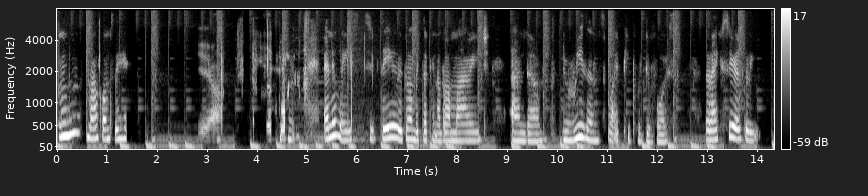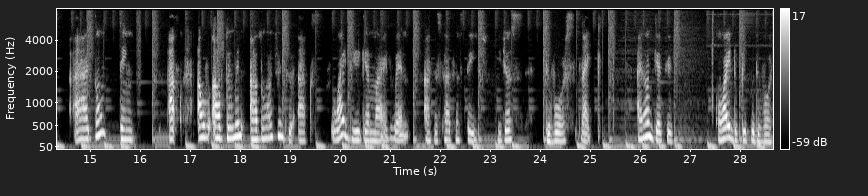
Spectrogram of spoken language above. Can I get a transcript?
Mm-hmm. Malcolm, say hey. Yeah. Anyways, today we're going to be talking about marriage and um, the reasons why people divorce. Like seriously, I don't think I, I I've been I've been wanting to ask why do you get married when at a certain stage you just divorce? Like I don't get it. Why do people divorce?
